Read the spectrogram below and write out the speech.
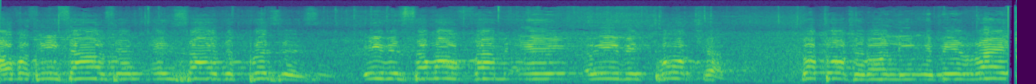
over 3,000 inside the prisons. Even some of them uh, even tortured. Not tortured only, being raped,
